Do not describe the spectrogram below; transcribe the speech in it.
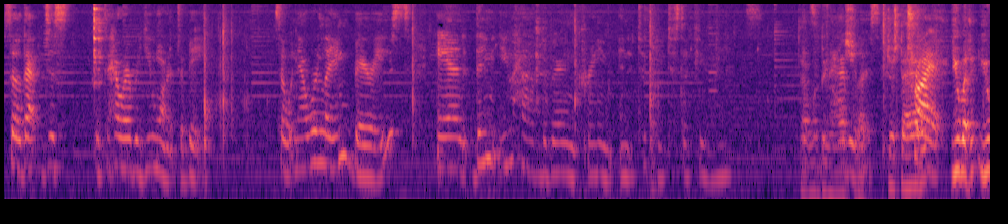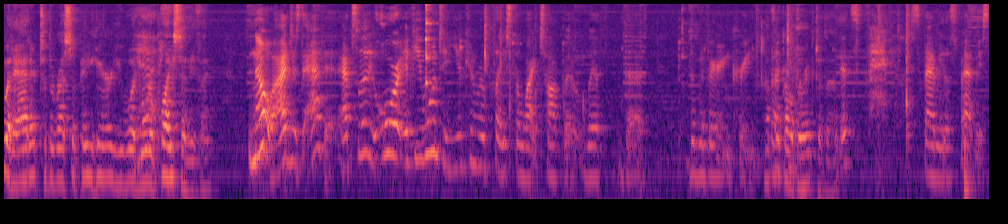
So that just, it's however you want it to be. So now we're laying berries, and then you have the berry and cream, and it took you just a few minutes. That It's would be fabulous. awesome. Just add Try it. it. You would you would add it to the recipe here. You wouldn't Yes. replace anything. No, I just add it, absolutely. Or if you want to, you can replace the white chocolate with the, the Bavarian cream. I think But- I'll drink to that. It's fabulous, fabulous, fabulous.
